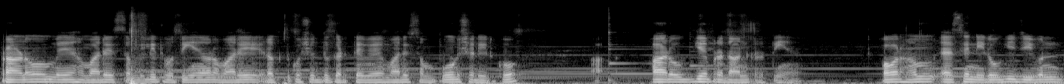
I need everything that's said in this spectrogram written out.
प्राणों में हमारे सम्मिलित होती हैं और हमारे रक्त को शुद्ध करते हुए हमारे संपूर्ण शरीर को आरोग्य प्रदान करती हैं। और हम ऐसे निरोगी जीवन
